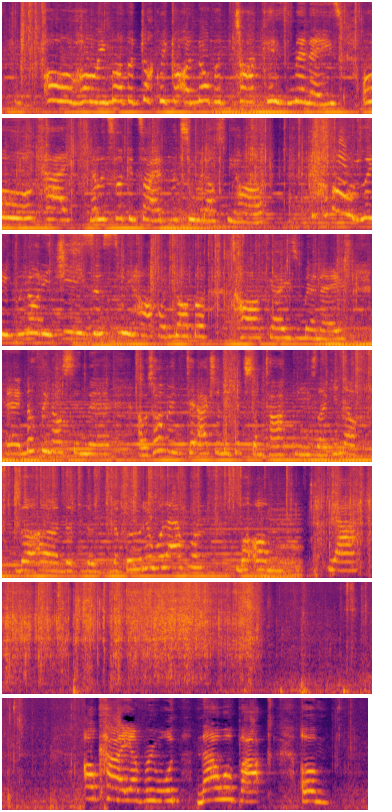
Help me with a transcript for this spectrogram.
Oh, holy mother duck, we got another Takis Minis. Oh, okay. Now let's look inside. Let's see what else we have. Holy bloody Jesus, we have another Takis Minis. And nothing else in there. I was hoping to actually get some Takis, like, you know, the, uh, the, the, the food or whatever. But, um, yeah. Okay, everyone. Now we're back. Um,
